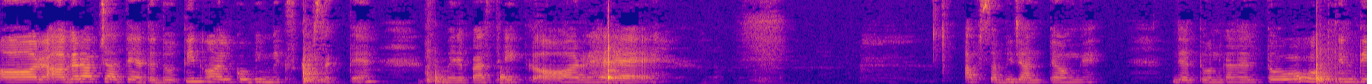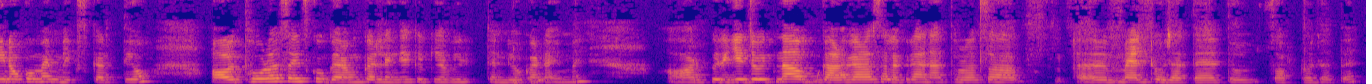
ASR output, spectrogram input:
और अगर आप चाहते हैं तो दो तीन ऑयल को भी मिक्स कर सकते हैं। मेरे पास एक और है। आप सभी जानते होंगे, जैतून का तेल। तो इन तीनों को मैं मिक्स करती हूँ और थोड़ा सा इसको गर्म कर लेंगे क्योंकि अभी ठंडियों का टाइम है। और फिर ये जो इतना गाढ़ा गाढ़ा सा लग रहा है ना, थोड़ा सा मेल्ट हो जाता है तो सॉफ्ट हो जाता है।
